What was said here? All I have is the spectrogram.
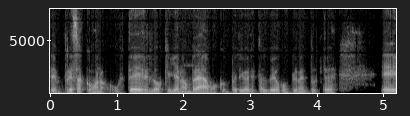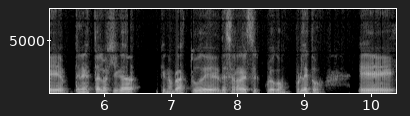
empresas como bueno, ustedes, los que ya nombrábamos, competidores tal vez o complemento a ustedes, eh, en esta lógica que nombras tú de, cerrar el círculo completo? Eh,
